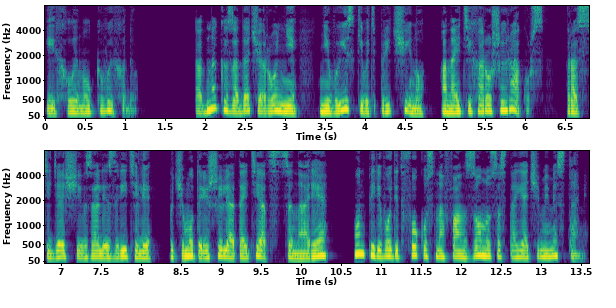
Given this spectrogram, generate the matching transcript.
и хлынул к выходу. Однако задача Ронни не выискивать причину, а найти хороший ракурс. Раз сидящие в зале зрители почему-то решили отойти от сценария, он переводит фокус на фан-зону со стоячими местами.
